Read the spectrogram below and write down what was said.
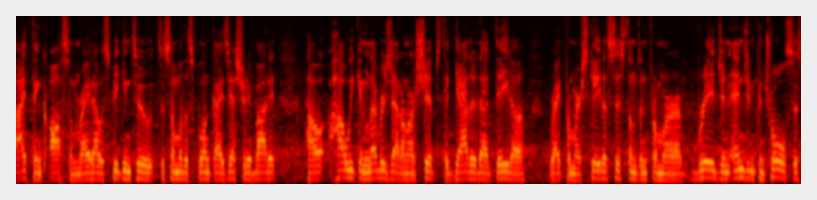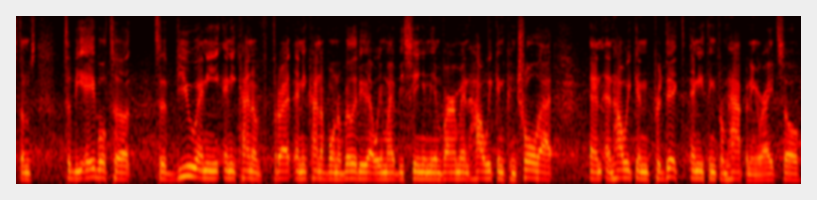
I think, awesome, right? I was speaking to, to some of the Splunk guys yesterday about it, how, how we can leverage that on our ships to gather that data, right, from our SCADA systems and from our bridge and engine control systems to be able to, to view any, any kind of threat, any kind of vulnerability that we might be seeing in the environment, how we can control that, and, and how we can predict anything from happening, right? So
